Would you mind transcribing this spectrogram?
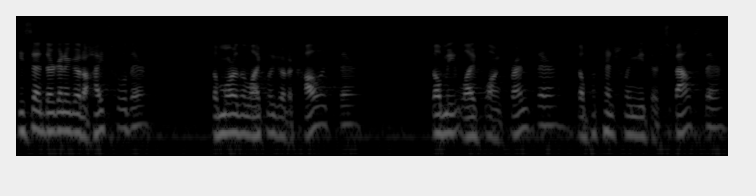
He said, They're going to go to high school there. They'll more than likely go to college there. They'll meet lifelong friends there. They'll potentially meet their spouse there.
